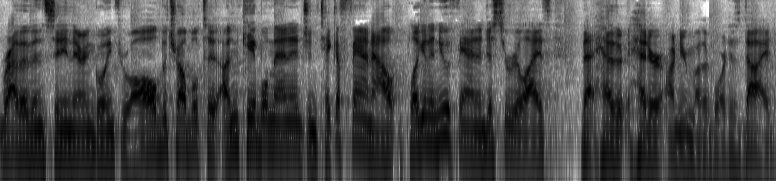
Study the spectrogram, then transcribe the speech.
rather than sitting there and going through all the trouble to uncable manage and take a fan out, plug in a new fan, and just to realize that header on your motherboard has died.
